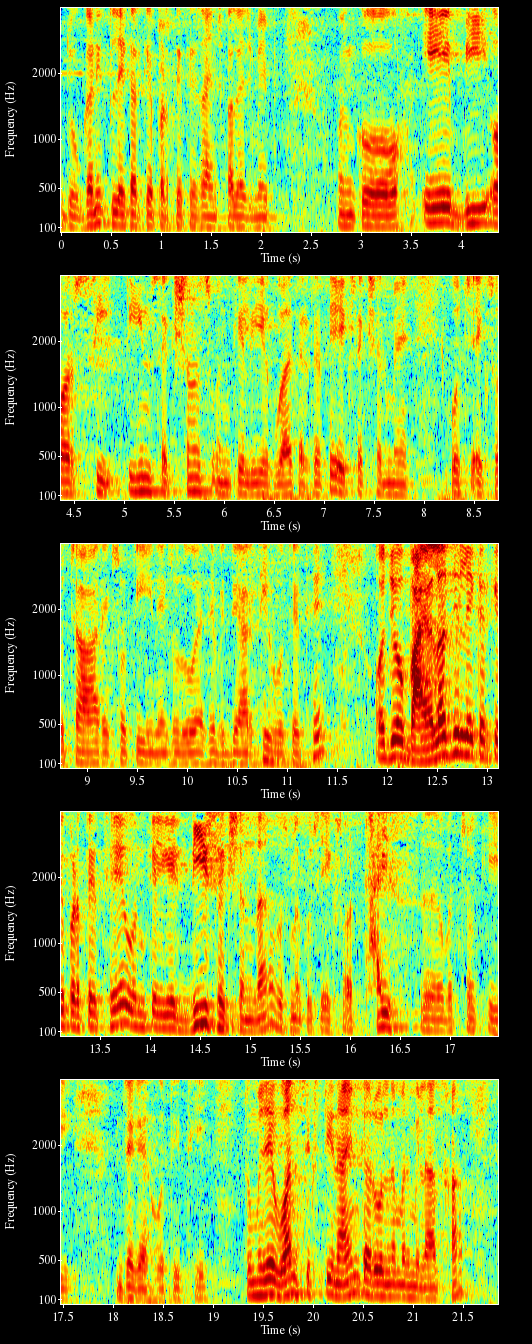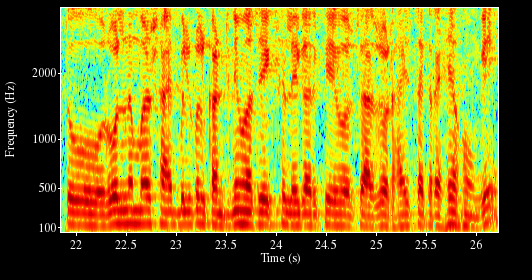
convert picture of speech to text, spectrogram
जो गणित लेकर के पढ़ते थे साइंस कॉलेज में, उनको ए बी और सी तीन सेक्शंस उनके लिए हुआ करते थे। एक सेक्शन में कुछ 104, 103, 102 ऐसे विद्यार्थी होते थे। और जो बायोलॉजी लेकर के पढ़ते थे उनके लिए डी सेक्शन था उसमें कुछ 128 बच्चों की जगह होती थी। तो मुझे 169 का रोल नंबर मिला था। तो रोल नंबर शायद बिल्कुल कंटिन्यूस एक से लेकर के और चार सौ अट्ठाईस तक रहे होंगे।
